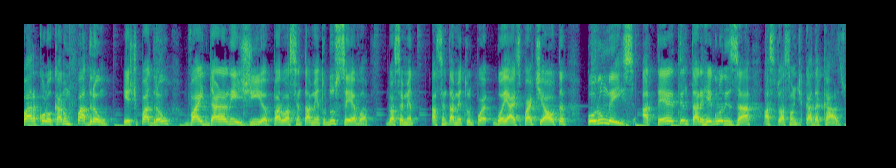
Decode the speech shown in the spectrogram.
para colocar um padrão. Este padrão vai dar energia para o assentamento do SEVA, do assentamento do Goiás Parte Alta, por um mês, até tentar regularizar a situação de cada caso.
